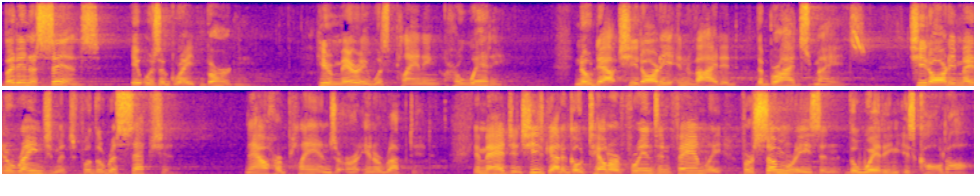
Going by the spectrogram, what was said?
but in a sense, it was a great burden. Here, Mary was planning her wedding. No doubt she had already invited the bridesmaids. She had already made arrangements for the reception. Now her plans are interrupted. Imagine she's got to go tell her friends and family for some reason the wedding is called off.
